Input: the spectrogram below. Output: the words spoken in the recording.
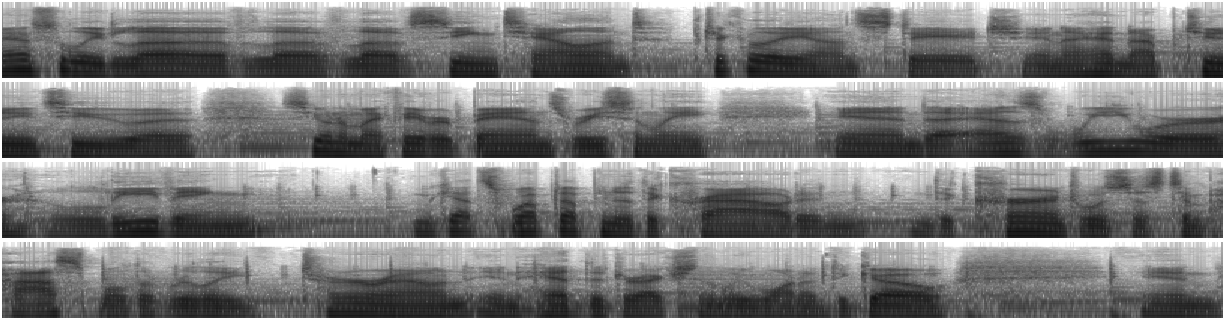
absolutely love, love, love seeing talent, particularly on stage. And I had an opportunity to uh, see one of my favorite bands recently. And uh, as we were leaving, we got swept up into the crowd, and the current was just impossible to really turn around and head the direction that we wanted to go. And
